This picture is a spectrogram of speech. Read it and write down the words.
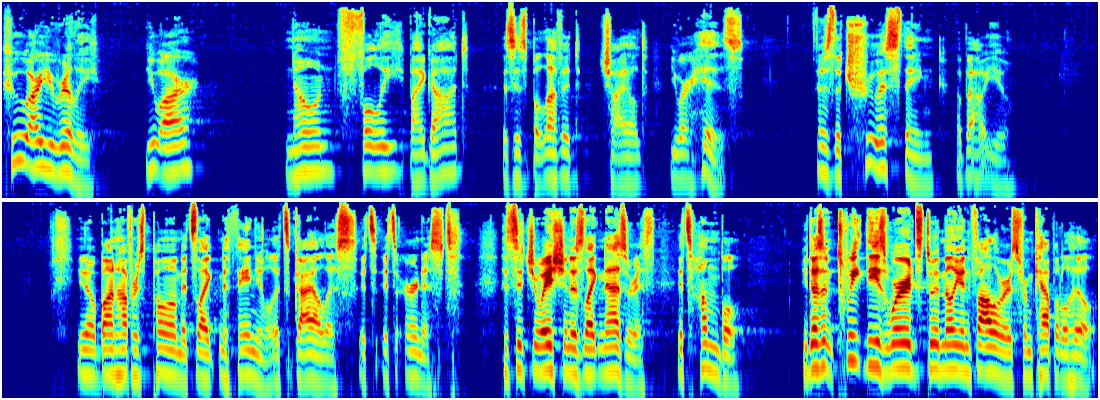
Who are you really? You are known fully by God as his beloved child. You are his. That is the truest thing about you. You know, Bonhoeffer's poem, it's like Nathaniel, it's guileless, it's, it's earnest. His situation is like Nazareth, it's humble. He doesn't tweet these words to a million followers from Capitol Hill.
